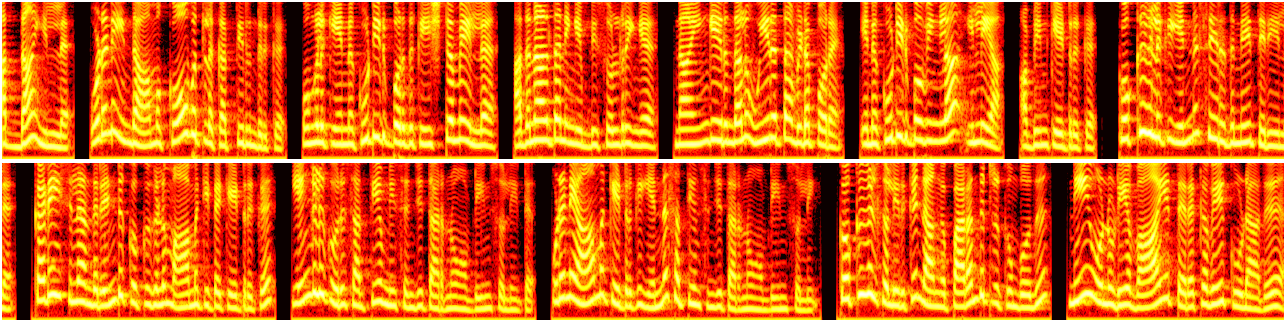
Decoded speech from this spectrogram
அதான் இல்ல. உடனே இந்த ஆமை கோபத்துல கத்திருந்திருக்கு. உங்களுக்கு என்ன கூட்டிட்டு போறதுக்கு இஷ்டமே இல்ல. அதனால தான் நீங்க இப்படி சொல்றீங்க. நான் இங்க இருந்தாலும் உயிரத்தான் விட போறேன். என்ன கூட்டிட்டு போவீங்களா? இல்லையா? அப்படின்னு கேட்டிருக்கு. கொக்குகளுக்கு என்ன செய்யறதுன்னே தெரியல. கடைசியில அந்த ரெண்டு கொக்குகளும் ஆமை கிட்ட கேட்டிருக்கு எங்களுக்கு ஒரு சத்தியம் நீ செஞ்சு தரணும் அப்படின்னு சொல்லிட்டு. உடனே ஆமை கேட்டிருக்கு என்ன சத்தியம் செஞ்சு தரணும் அப்படின்னு சொல்லி. கொக்குகள் சொல்லிருக்கு நாங்க பறந்துட்டு இருக்கும்போது நீ உன்னுடைய வாயை திறக்கவே கூடாது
